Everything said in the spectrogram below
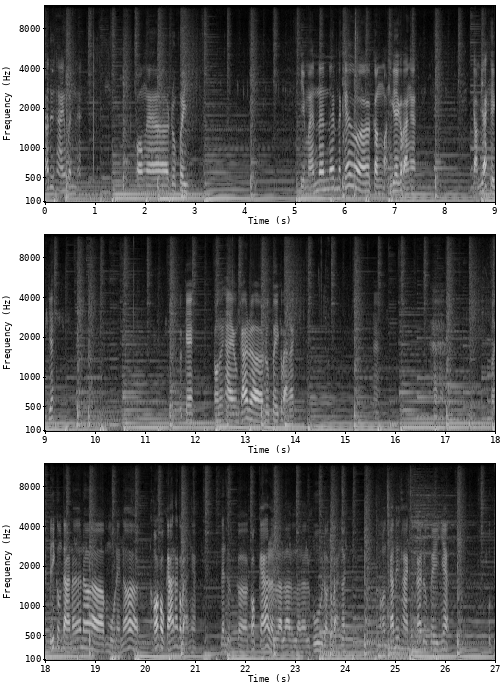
Cá thứ hai của mình nè. Con uh, Ruby gì mà nó, nó, nó kéo à, cần mạnh ghê các bạn à cảm giác thiệt chứ. Ok con thứ hai con cá uh, các bạn ơi. Thời tiết của ta nó nó à, mùa này nó khó câu cá đó các bạn nha. Nên được uh, có cá là là, là là là vui rồi các bạn ơi. Còn cá thứ hai con cá Ruby nha. Ok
